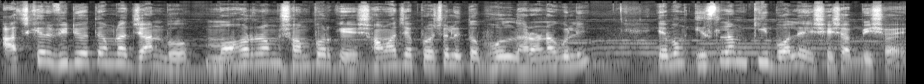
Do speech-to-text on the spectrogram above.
আজকের ভিডিওতে আমরা জানব মহরম সম্পর্কে সমাজে প্রচলিত ভুল ধারণাগুলি এবং ইসলাম কি বলে সেসব বিষয়ে।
